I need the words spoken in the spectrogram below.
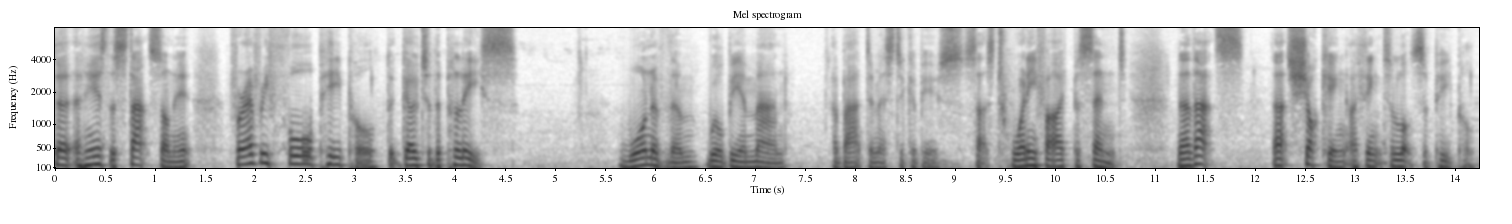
that. And here's the stats on it: for every four people that go to the police, one of them will be a man about domestic abuse. So that's 25%. Now that's that's shocking, I think, to lots of people.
